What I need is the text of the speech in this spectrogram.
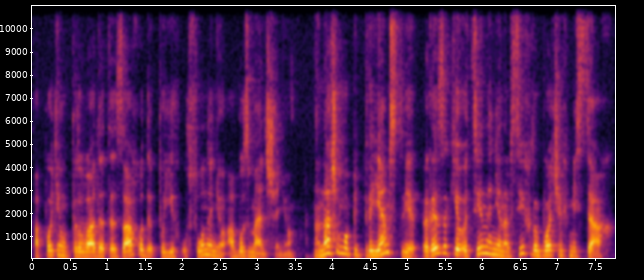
а потім впровадити заходи по їх усуненню або зменшенню. На нашому підприємстві ризики оцінені на всіх робочих місцях,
